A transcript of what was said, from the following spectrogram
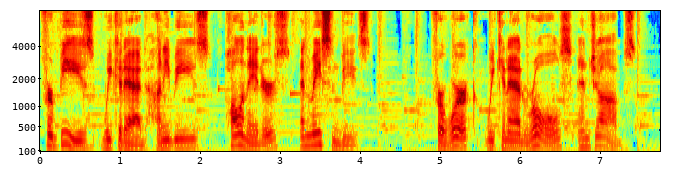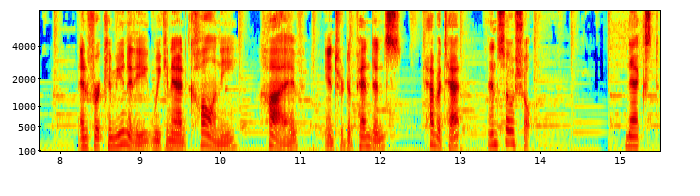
For bees, we could add honeybees, pollinators, and mason bees. For work, we can add roles and jobs. And for community, we can add colony, hive, interdependence, habitat, and social. Next,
